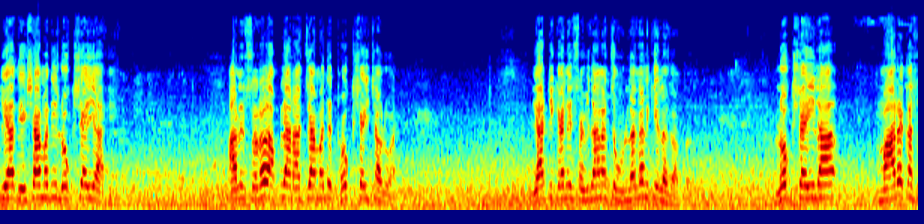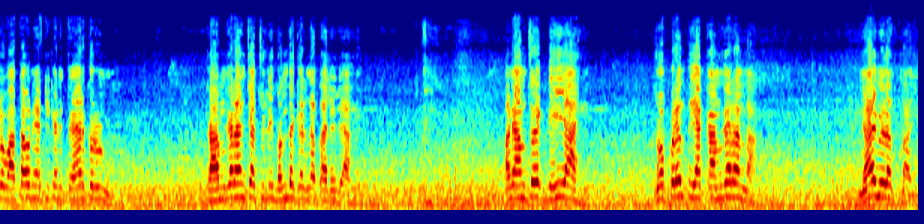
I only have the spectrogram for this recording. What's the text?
की या देशामध्ये लोकशाही आहे. आणि सरळ आपल्या राज्यामध्ये ठोकशाही चालू आहे. या ठिकाणी संविधानाचं उल्लंघन केलं जातं. लोकशाहीला मारक असं वातावरण या ठिकाणी तयार करून कामगारांच्या चुली बंद करण्यात आलेल्या आहेत आणि आमचं एक ध्येय आहे जोपर्यंत या कामगारांना न्याय मिळत नाही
